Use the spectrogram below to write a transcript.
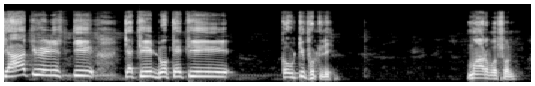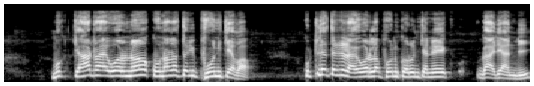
त्याच वेळेस ती त्याची डोक्याची कवटी फुटली. मार बसून. मग त्या ड्रायव्हरनं कोणाला तरी फोन केला. कुठल्या तरी ड्रायव्हरला फोन करून त्याने एक गाडी आणली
